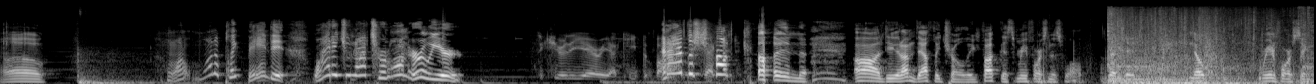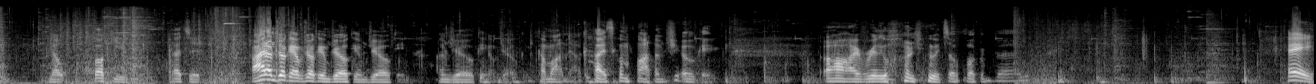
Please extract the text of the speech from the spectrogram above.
Hello. I want to play Bandit. Why did you not turn on earlier? Secure the area. Keep the bomb And I have the protected. shotgun. Oh, dude, I'm definitely trolling. Fuck this. I'm reinforcing this wall. That's it. Nope. Reinforcing. Nope. Fuck you. That's it. Alright, I'm joking. I'm joking. I'm joking. I'm joking. I'm joking. I'm joking. Come on now, guys. Come on. I'm joking. Oh, I really want to do it so fucking bad. Hey,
